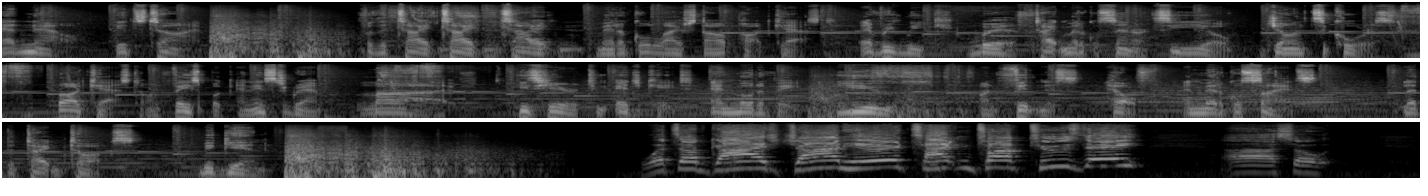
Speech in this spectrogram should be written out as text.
And now, it's time for the Titan Titan Titan Medical Lifestyle Podcast. Every week with Titan Medical Center CEO John Sikoris. Broadcast on Facebook and Instagram live. He's here to educate and motivate you on fitness, health, and medical science. Let the Titan Talks begin. What's up, guys? John here, Titan Talk Tuesday. Uh, so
